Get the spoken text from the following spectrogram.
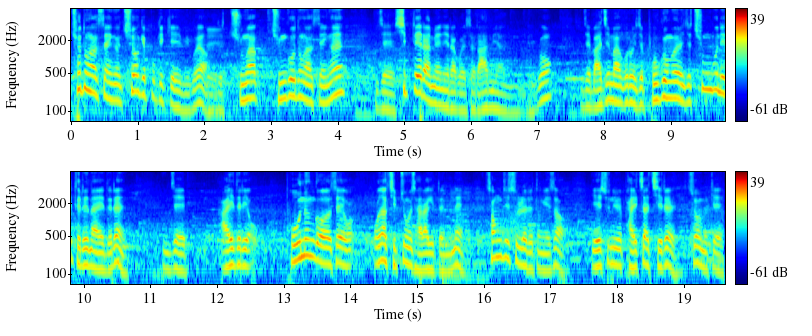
초등학생은 추억의 뽑기 게임이고요. 이제 중학 중고등학생은 이제 10대 라면이라고 해서 라면이고 이제 마지막으로 이제 복음을 이제 충분히 들은 아이들은 이제 아이들이 보는 것에 워낙 집중을 잘하기 때문에 성지 순례를 통해서 예수님의 발자취를 좀 이렇게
